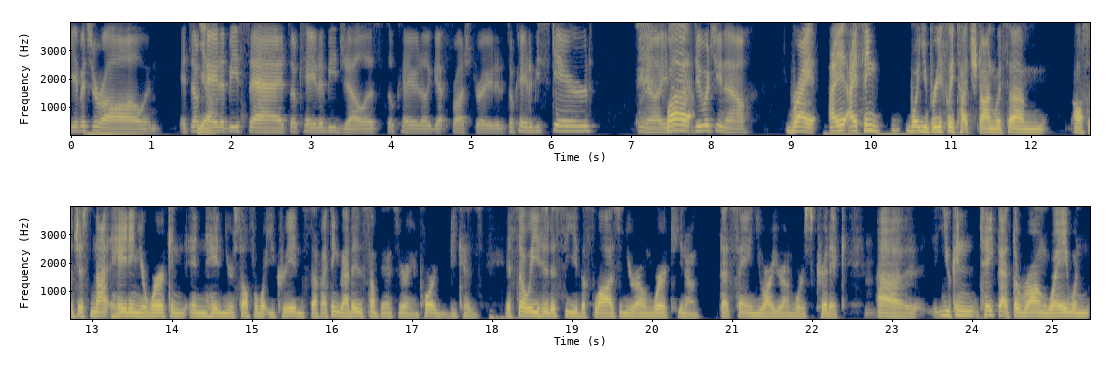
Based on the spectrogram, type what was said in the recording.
give it your all and. It's okay Yeah. to be sad. It's okay to be jealous. It's okay to get frustrated. It's okay to be scared. You know, you Well, just do what you know. Right. I, I think what you briefly touched on with um also just not hating your work and, and hating yourself for what you create and stuff, I think that is something that's very important because it's so easy to see the flaws in your own work, you know, that saying you are your own worst critic. Mhm. Uh, you can take that the wrong way when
